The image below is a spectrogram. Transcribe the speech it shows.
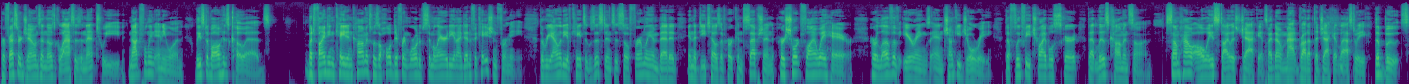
Professor Jones and those glasses and that tweed, not fooling anyone, least of all his co-eds. But finding Kate in comics was a whole different world of similarity and identification for me. The reality of Kate's existence is so firmly embedded in the details of her conception, her short flyaway hair, her love of earrings and chunky jewelry, the floofy tribal skirt that Liz comments on, somehow always stylish jackets. I know Matt brought up the jacket last week. The boots.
